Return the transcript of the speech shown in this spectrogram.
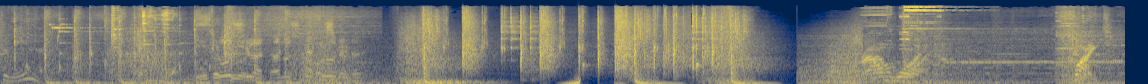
してねオタク少しは楽しめそうだな Round one. Fight!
